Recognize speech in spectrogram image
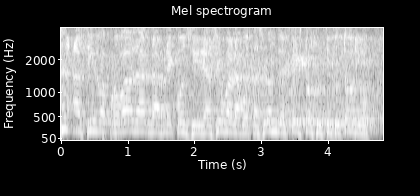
ha sido aprobada la reconsideración a la votación del texto sustitutorio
